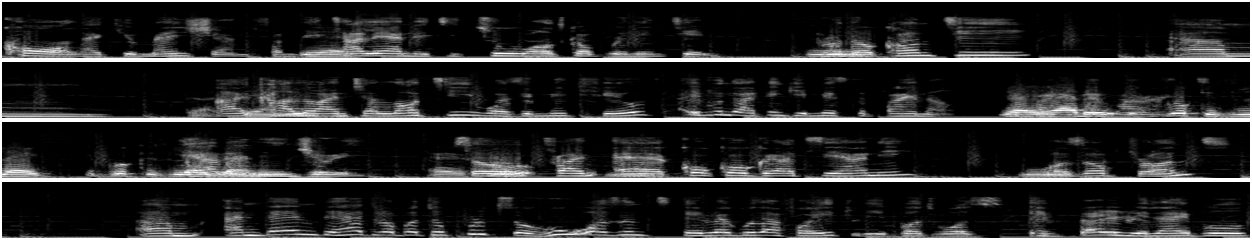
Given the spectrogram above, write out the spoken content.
call, like you mentioned, from the Yes. Italian 82 World Cup winning team. Bruno Conti, um, I, Carlo Ancelotti was in midfield, even though I think he missed the final. Yeah, he had a, he broke his leg. He broke his He leg. had an injury. uh, So Fran- uh, Ciccio Graziani mm, was up front. Um, and then they had Roberto Pruzzo, who wasn't a regular for Italy, but was a very reliable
